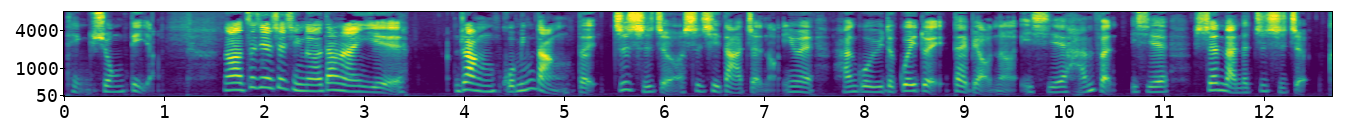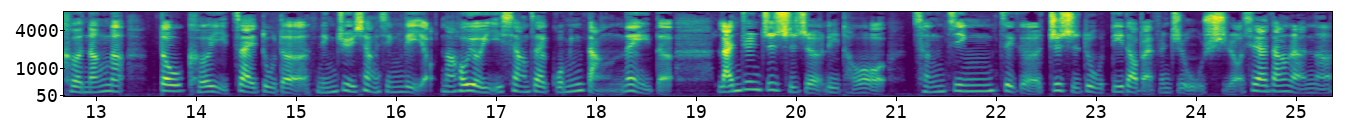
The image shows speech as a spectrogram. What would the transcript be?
挺兄弟啊。那这件事情呢，当然也。让国民党的支持者士气大振哦，因为韩国瑜的归队代表呢，一些韩粉、一些深蓝的支持者，可能呢都可以再度的凝聚向心力哦。那侯友宜一向在国民党内的蓝军支持者里头哦。曾经这个支持度低到百分之五十哦，现在当然呢，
